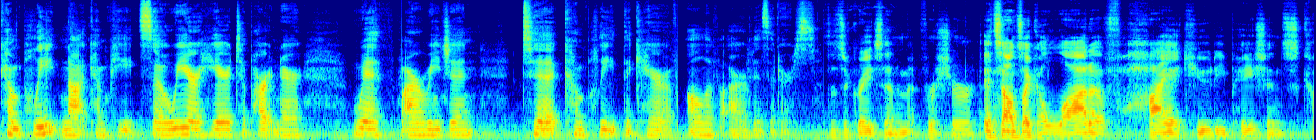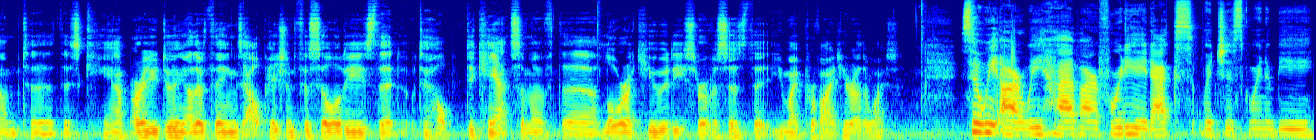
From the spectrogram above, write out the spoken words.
complete, not compete. So we are here to partner with our region to complete the care of all of our visitors. That's a great sentiment for sure. It sounds like a lot of high acuity patients come to this camp. Are you doing other things, outpatient facilities that to help decant some of the lower acuity services that you might provide here otherwise? So we are. We have our 48X, which is going to be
